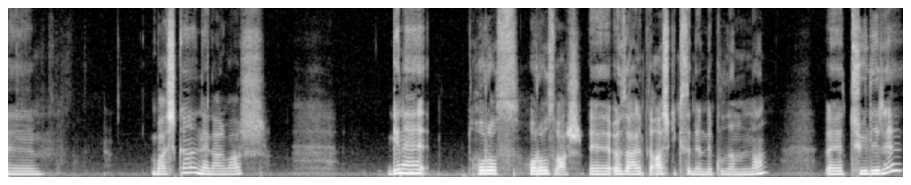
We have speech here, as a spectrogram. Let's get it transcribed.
E, başka neler var? Gene horoz, horoz var. Ee, özellikle aşk iksirlerinde kullanılan e, tüyleri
